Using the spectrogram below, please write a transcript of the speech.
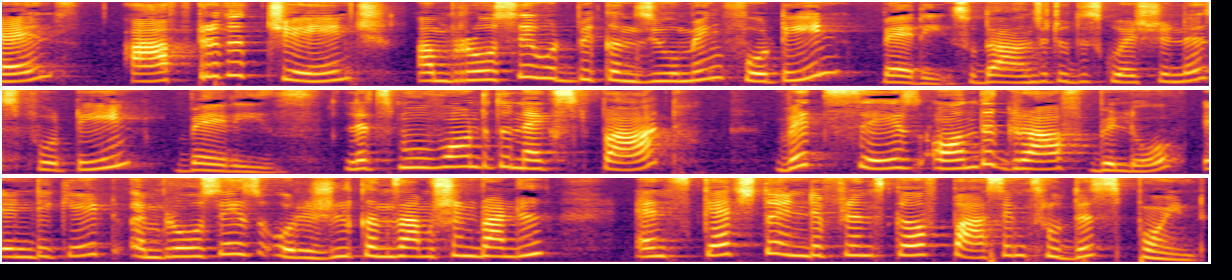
hence after the change ambrose would be consuming 14 berries. So the answer to this question is 14 berries. Let's move on to the next part which says on the graph below indicate ambrose's original consumption bundle and sketch the indifference curve passing through this point.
